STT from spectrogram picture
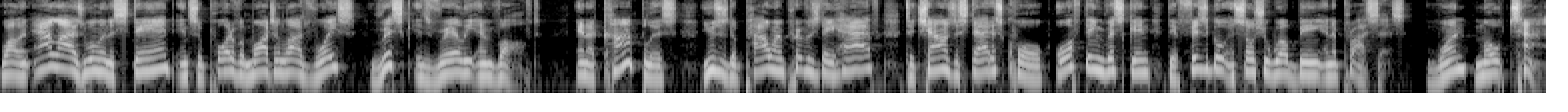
While an ally is willing to stand in support of a marginalized voice, risk is rarely involved. An accomplice uses the power and privilege they have to challenge the status quo, often risking their physical and social well being in the process. One more time.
